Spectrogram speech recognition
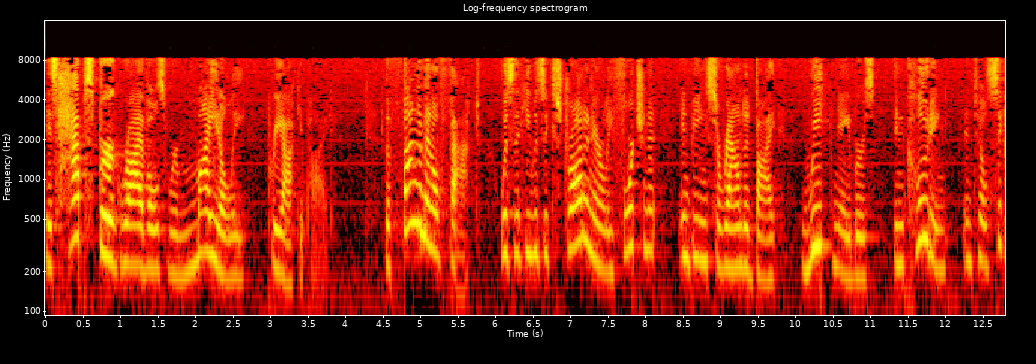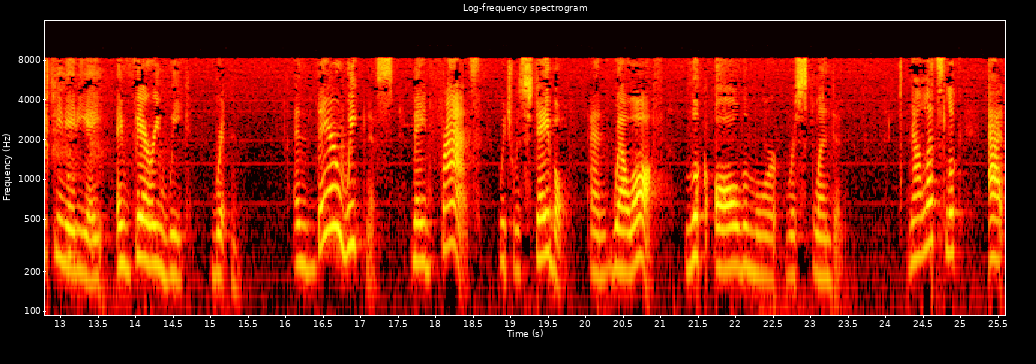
his Habsburg rivals were mightily preoccupied. The fundamental fact was that he was extraordinarily fortunate in being surrounded by weak neighbors, including, until 1688, a very weak Britain. And their weakness made France, which was stable and well off, look all the more resplendent. Now let's look at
